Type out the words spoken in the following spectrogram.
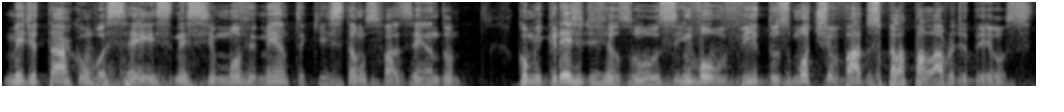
meditar com vocês nesse movimento que estamos fazendo como igreja de Jesus, envolvidos, motivados pela palavra de Deus,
